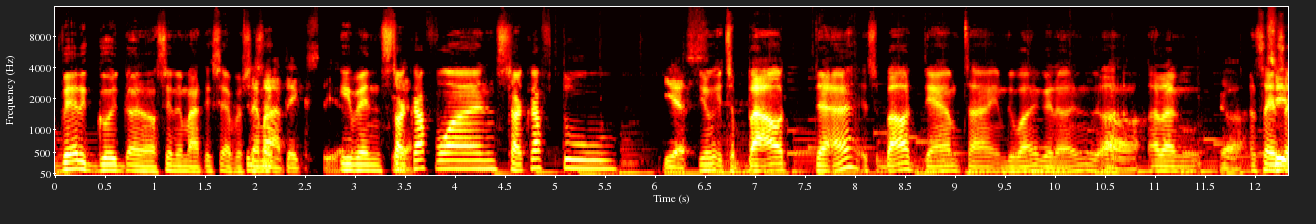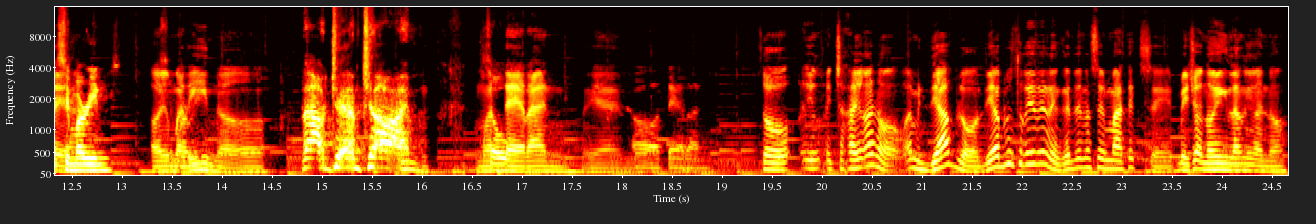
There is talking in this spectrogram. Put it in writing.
very good ano, cinematics ever since. Like, Cinematics. yeah. even StarCraft 1, StarCraft 2, Yes. yung it's about da, it's about damn time, di ba? Ganon. Uh, Ah. parang, yeah. ang si, saya-saya. si Marine. oh, yung si Marine, oh. About damn time! Mga So- Terran. Ayan. Oh, Terran. So, yung, at saka yung ano, I mean, Diablo. Diablo 3 rin eh. Ganda ng cinematics eh. Medyo annoying lang yung ano,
